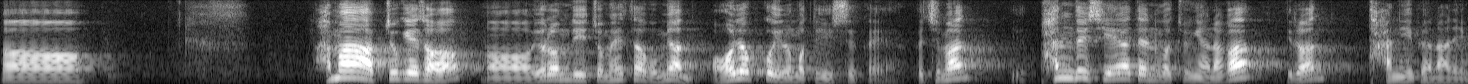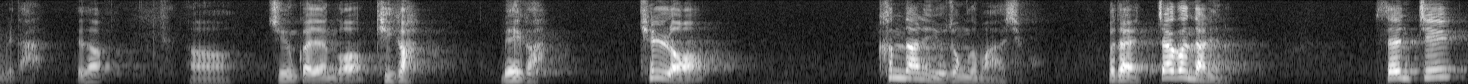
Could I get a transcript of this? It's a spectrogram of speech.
어, 아마 앞쪽에서 어, 여러분들이 좀 했다 보면 어렵고 이런 것도 있을 거예요. 그렇지만 반드시 해야 되는 것 중에 하나가 이런 단위 변환입니다. 그래서 어, 지금까지 한 거 기가, 메가, 킬러, 큰 단위 요 정도만 하시고 그 다음에 작은 단위는 센치,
